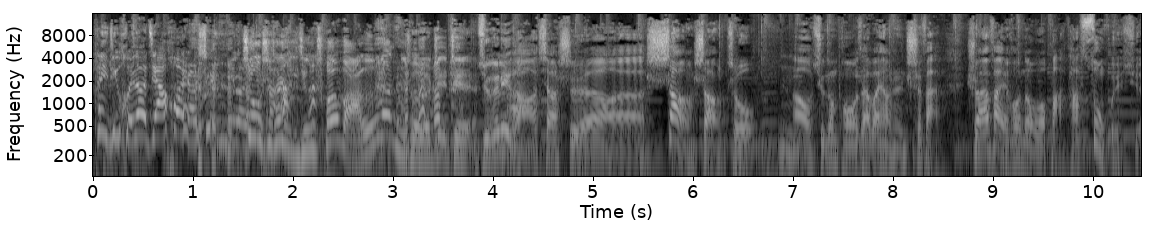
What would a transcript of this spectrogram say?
他已经回到家换上睡衣了，就是他已经穿完了。你说说 这这，举个例子啊，像是上上周啊，我去跟朋友在万象城吃饭，吃完饭以后呢，我把他送回去。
